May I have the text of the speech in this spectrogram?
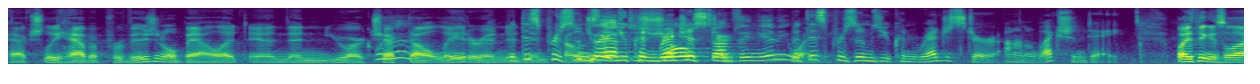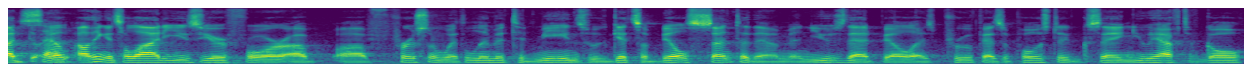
actually have a provisional ballot, and then you are checked Oh, yeah. out later, and But and this then presumes you that have you to can show register. something anyway. But this presumes you can register on election day. But I think it's a lot. So- I think it's a lot easier for a, a person with limited means who gets a bill sent to them and use that bill as proof, as opposed to saying you have to go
